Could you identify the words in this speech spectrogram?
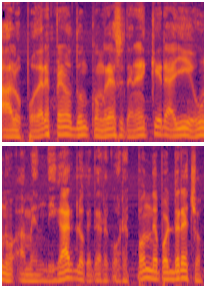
a los poderes plenos de un Congreso y tener que ir allí uno a mendigar lo que te corresponde por derecho,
